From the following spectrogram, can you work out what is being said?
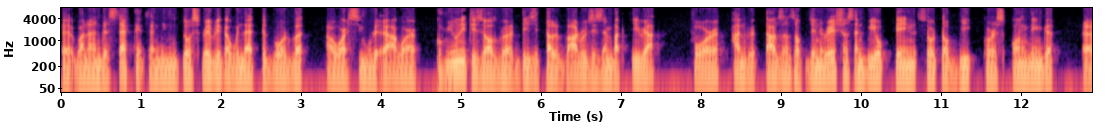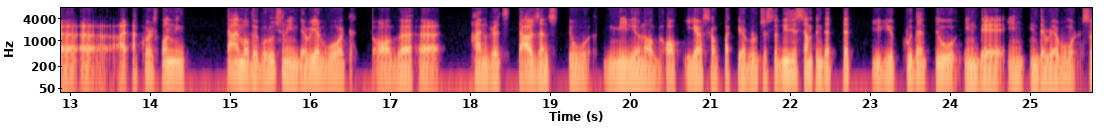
100 settings. And in those replica, we let evolve our simula- our communities of uh, digital viruses and bacteria for hundred thousands of generations, and we obtain sort of the corresponding uh, uh, a corresponding time of evolution in the real world of hundreds, thousands to million of, of years of bacterial evolution. So this is something that, that you, you couldn't do in the in, in the real world. So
